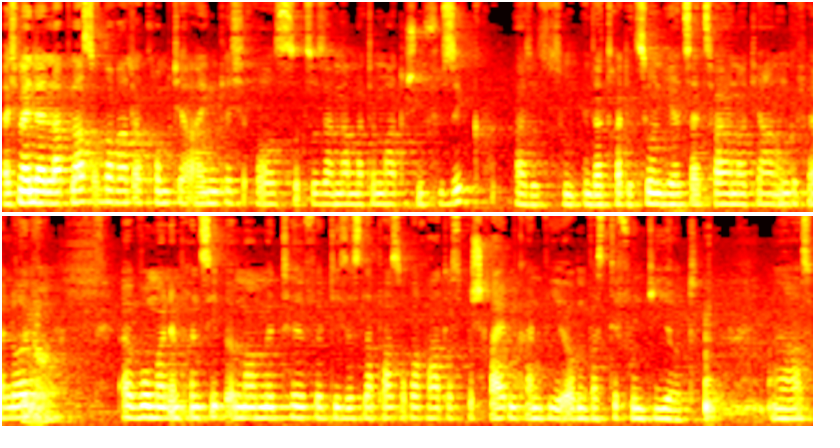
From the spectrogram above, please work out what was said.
weil ich meine, der Laplace-Operator kommt ja eigentlich aus sozusagen der mathematischen Physik, also in der Tradition, die jetzt seit 200 Jahren ungefähr läuft. Genau äh, wo man im Prinzip immer mithilfe dieses Laplace-Operators beschreiben kann, wie irgendwas diffundiert. Ja, also,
